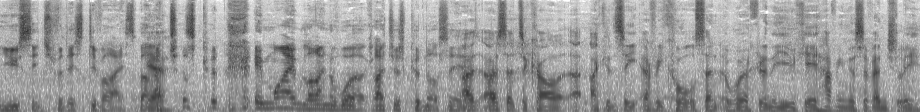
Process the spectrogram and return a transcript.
usage for this device, but I just could in my line of work, I just could not see it. I, I said to Carl, I, I can see every call centre worker in the UK having this eventually.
